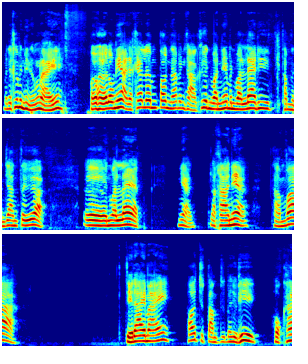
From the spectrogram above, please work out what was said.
มันจะขึ้นไปถึงตรงไหนเผลอๆตรงนี้อาจจะแค่เริ่มต้นนะเป็นขาขึ้นวันนี้เป็นวันแรกที่ทำสัญญาณซื้อ เออเป็นวันแรก เนี่ย ราคาเนี่ย ถามว่าเสียดายไหม เพราะจุดต่ำสุดมันอยู่ที่หกห้า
